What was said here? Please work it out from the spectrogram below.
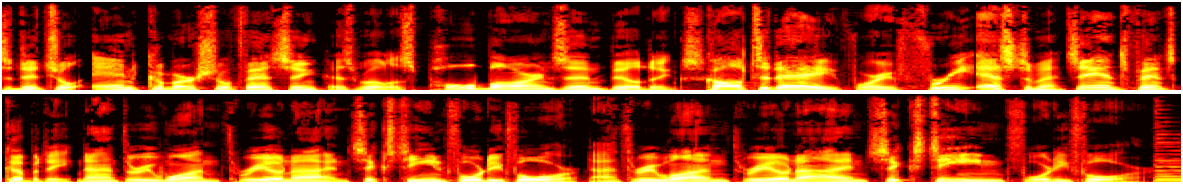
residential and commercial fencing, as well as pole barns and buildings. Call today for a free estimate. Sands Fence Company, 931 309 1644. 931 309 1644.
